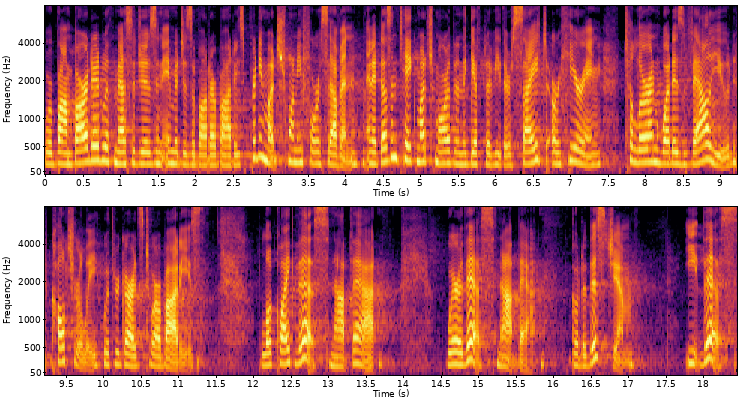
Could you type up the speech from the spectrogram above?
We're bombarded with messages and images about our bodies pretty much 24 7, and it doesn't take much more than the gift of either sight or hearing to learn what is valued culturally with regards to our bodies. Look like this, not that. Wear this, not that. Go to this gym. Eat this,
